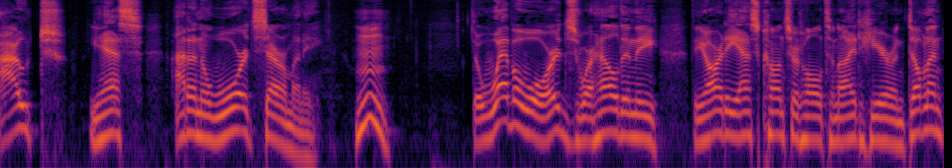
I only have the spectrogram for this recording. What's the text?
out, yes, at an award ceremony. Hmm. The Web Awards were held in the, the RDS Concert Hall tonight here in Dublin,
